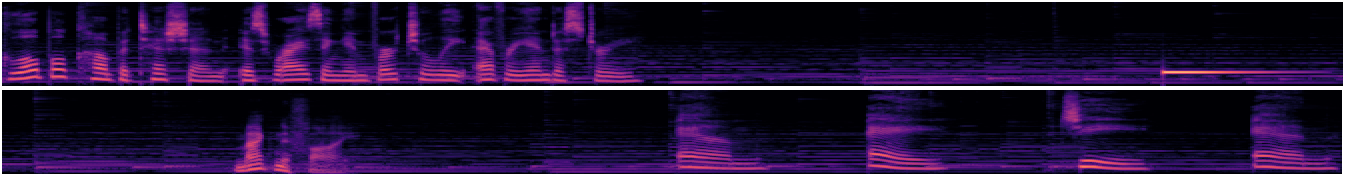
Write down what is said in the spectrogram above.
Global competition is rising in virtually every industry. Magnify. M. A. G. N.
